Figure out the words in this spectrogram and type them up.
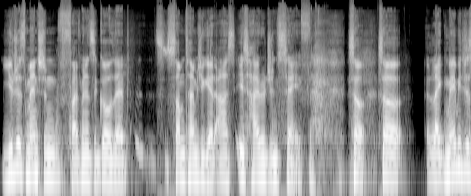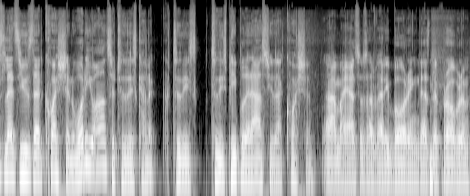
You just mentioned five minutes ago that sometimes you get asked, "Is hydrogen safe?" so so like maybe just let's use that question. What do you answer to this kind of to these to these people that ask you that question? Ah, my answers are very boring. That's the problem,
